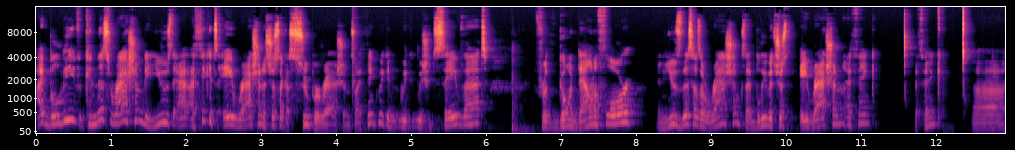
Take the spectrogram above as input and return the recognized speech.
I believe, can this ration be used? At, I think it's a ration. It's just like a super ration. So I think we can we, we should save that for going down a floor and use this as a ration because I believe it's just a ration, I think. I think. Uh,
